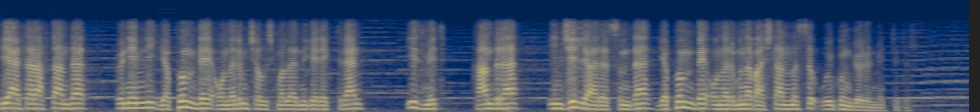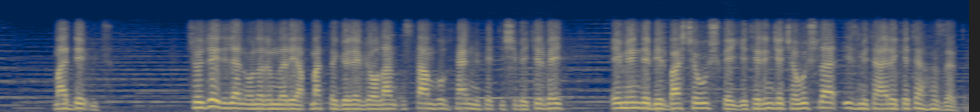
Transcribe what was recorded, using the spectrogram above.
diğer taraftan da önemli yapım ve onarım çalışmalarını gerektiren İzmit, Kandıra, İncilli arasında yapım ve onarımına başlanması uygun görülmektedir. Madde 3. Sözü edilen onarımları yapmakla görevli olan İstanbul Fen Müfettişi Bekir Bey, emrinde bir başçavuş ve yeterince çavuşla İzmit'e harekete hazırdır.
